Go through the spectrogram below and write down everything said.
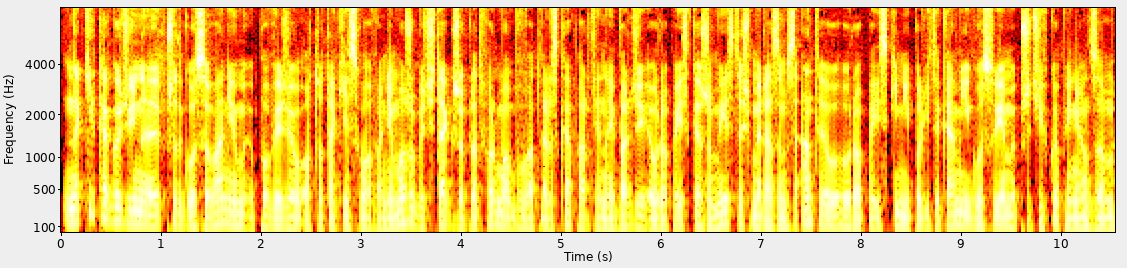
na kilka godzin przed głosowaniem powiedział oto takie słowa. Nie może być tak, że Platforma Obywatelska, partia najbardziej europejska, że my my jesteśmy razem z antyeuropejskimi politykami i głosujemy przeciwko pieniądzom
